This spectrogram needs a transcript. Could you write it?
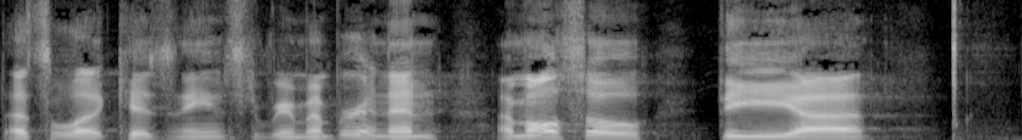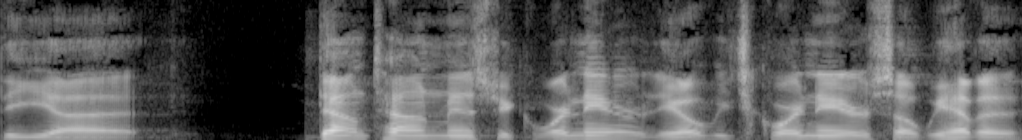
that's a lot of kids' names to remember. And then I'm also the uh, the uh, downtown ministry coordinator, the outreach coordinator. So we have a,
